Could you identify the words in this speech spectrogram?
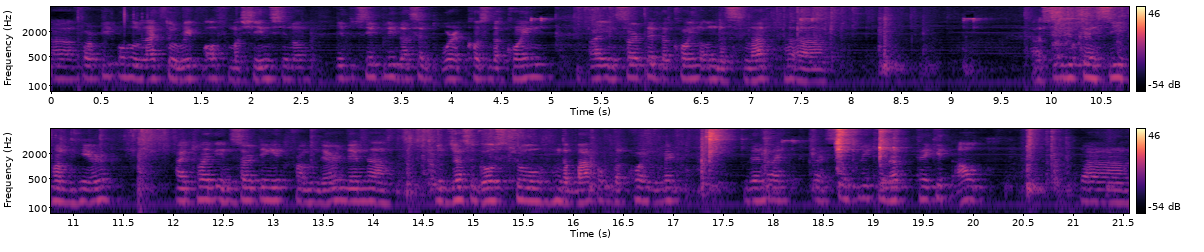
uh, for people who like to rip off machines, you know, it simply doesn't work because the coin, I inserted the coin on the slot. Uh, as you can see from here, I tried inserting it from there, then uh, it just goes through the back of the coin Then I, I simply cannot take it out. Uh,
